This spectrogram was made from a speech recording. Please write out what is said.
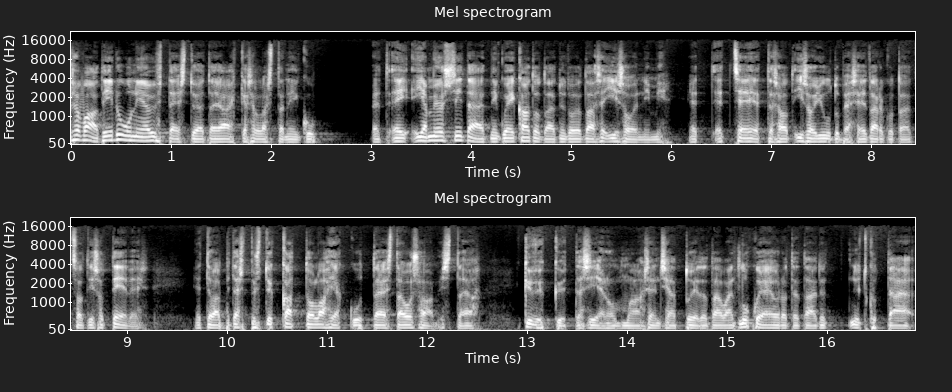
se vaatii duunia yhteistyötä ja ehkä sellaista niin kuin et ei, ja myös sitä, että niinku ei katsota, että nyt otetaan se isoin nimi. Et, et se, että sä oot iso YouTubessa, ei tarkoita, että sä oot iso TV. Että vaan pitäisi pystyä katsoa lahjakkuutta ja sitä osaamista ja kyvykkyyttä siihen omaan. Sen sijaan tuijotetaan vain, että lukuja eurotetaan, että nyt, nyt kun tää,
